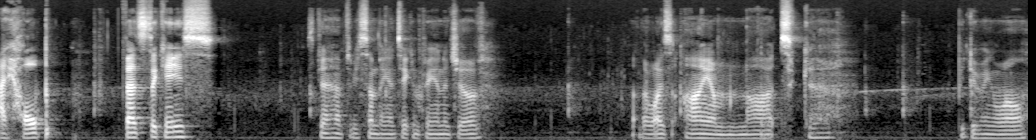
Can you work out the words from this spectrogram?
I hope that's the case. It's gonna have to be something I take advantage of. Otherwise, I am not gonna be doing well.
